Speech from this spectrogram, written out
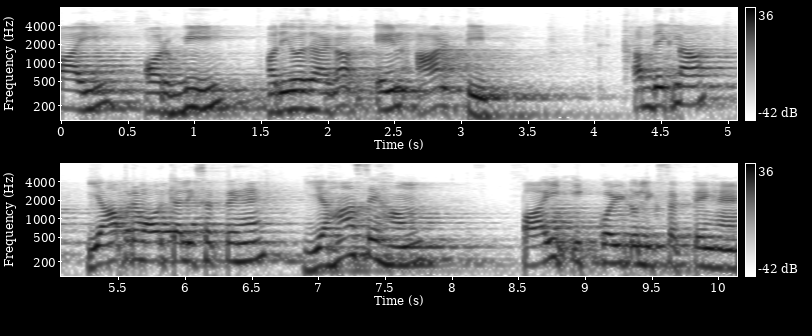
पाई और वी और ये हो जाएगा एन आर टी अब देखना यहाँ पर हम और क्या लिख सकते हैं यहां से हम पाई इक्वल टू लिख सकते हैं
